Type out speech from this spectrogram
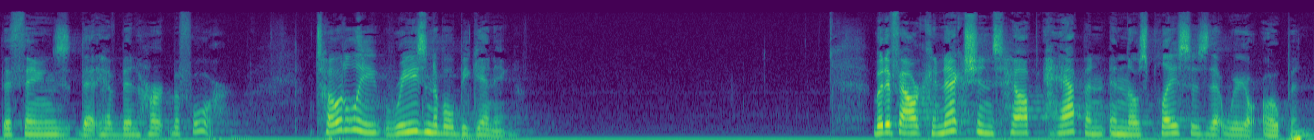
the things that have been hurt before. Totally reasonable beginning. But if our connections help happen in those places that we are open,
